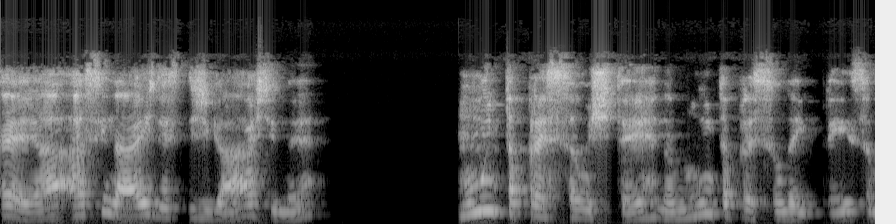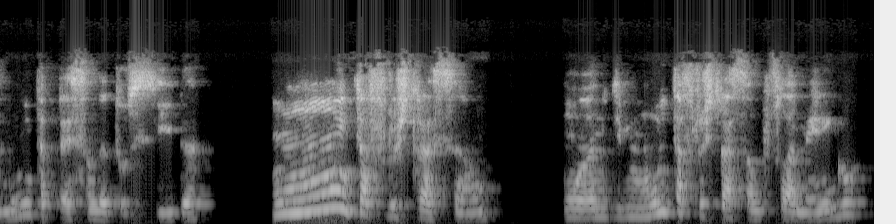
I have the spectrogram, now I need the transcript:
É, há, há sinais desse desgaste, né? Muita pressão externa, muita pressão da imprensa, muita pressão da torcida, muita frustração um ano de muita frustração para o Flamengo,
